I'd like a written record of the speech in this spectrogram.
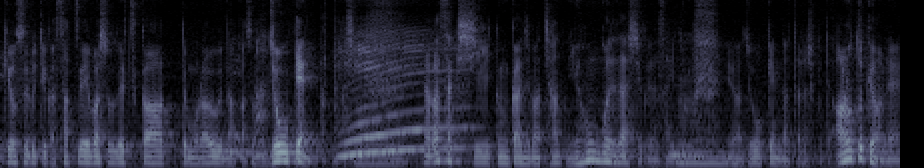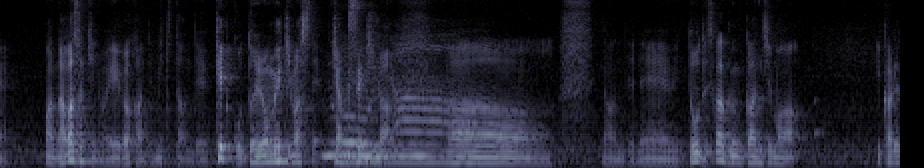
供するというか撮影場所で使ってもらうなんかその条件だったらしい、長崎市軍艦島ちゃんと日本語で出してくださいというのは条件だったらしくて。あの時はねまあ、長崎の映画館で見てたんで結構どよめきまして客席が。あなんでねどうですか軍艦島行かれ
